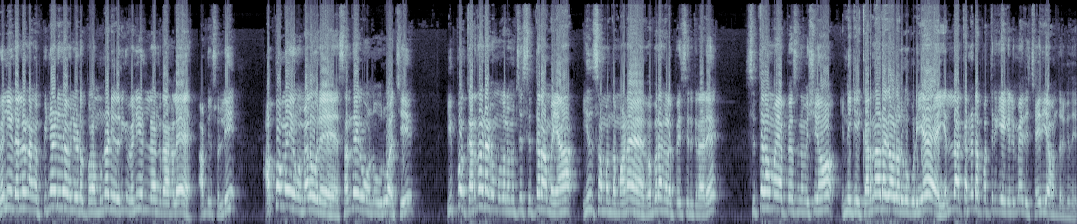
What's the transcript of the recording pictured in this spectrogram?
வெளியிடல நாங்கள் பின்னாடி தான் வெளியிட போறோம் முன்னாடி வரைக்கும் வெளியிடலங்கிறாங்களே அப்படின்னு சொல்லி அப்பவுமே இவங்க மேல ஒரு சந்தேகம் ஒன்று உருவாச்சு. இப்போ கர்நாடக முதலமைச்சர் சித்தராமையா இது சம்பந்தமான விவரங்களை பேசியிருக்கிறாரு. சித்தராமையா பேசின விஷயம் இன்னைக்கு கர்நாடகாவில் இருக்கக்கூடிய எல்லா கன்னட பத்திரிகைகளுமே இது செய்தியா வந்திருக்குது.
